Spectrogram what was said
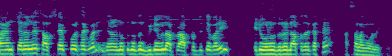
রাহান চ্যানেলে সাবস্ক্রাইব করে থাকবেন, যেন নতুন নতুন ভিডিওগুলো আপনারা আপলোড দিতে পারি। এটি অনুরোধ রইল আপনাদের কাছে। আসসালামু আলাইকুম।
